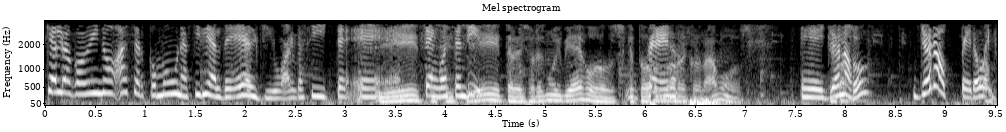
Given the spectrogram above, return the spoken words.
que luego vino a ser como una filial de LG o algo así, te- eh, sí, sí, tengo sí, entendido. Sí, televisores muy viejos que todos Pero- nos recordamos. Eh, ¿Qué yo no. Yo no, pero bueno.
